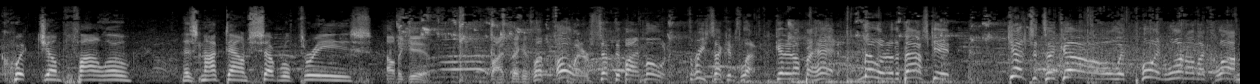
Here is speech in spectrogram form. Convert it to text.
quick jump follow. Has knocked down several threes. Out to give. Five seconds left. Oh, intercepted by Moon. Three seconds left. Get it up ahead. Miller to the basket. Gets it to go with point one on the clock.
